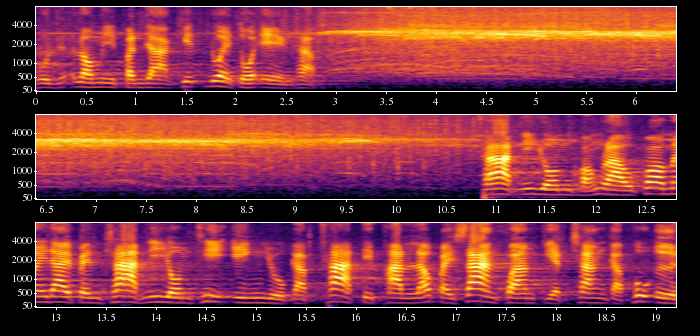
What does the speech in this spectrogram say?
คุณ เรามีปัญญาคิดด้วยตัวเองครับ ชาตินิยมของเราก็ไม่ได้เป็นชาตินิยมที่อิงอยู่กับชาติพันธุ์ แล้วไปสร้างความเกลียดชังกับผู้อื่น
